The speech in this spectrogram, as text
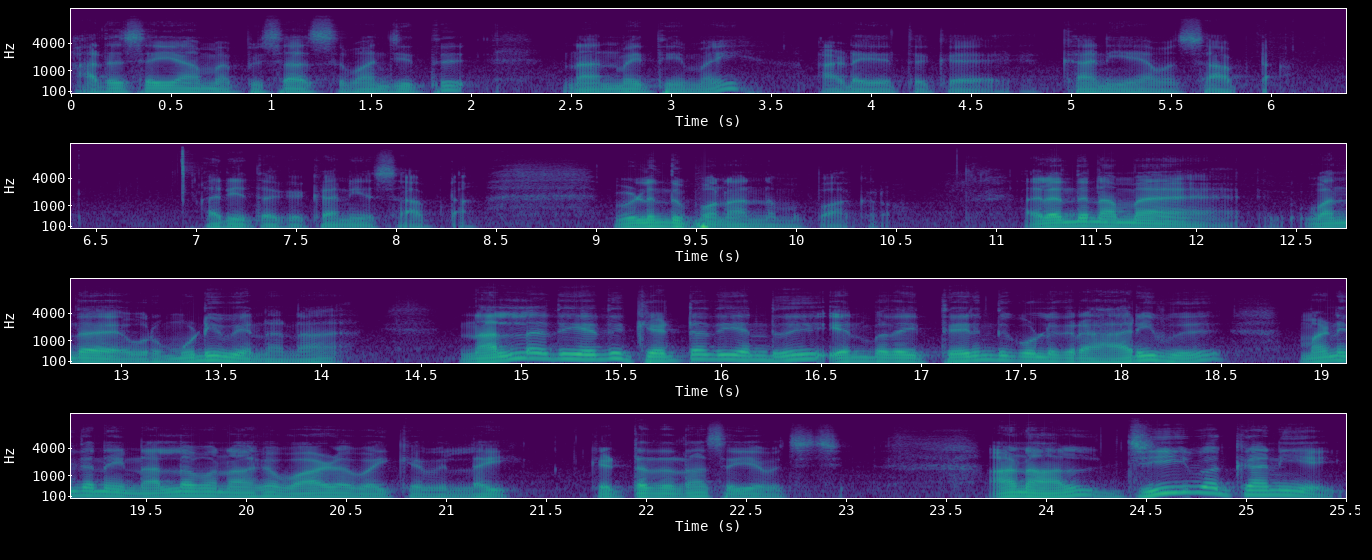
அதை செய்யாமல் பிசாசு வஞ்சித்து நன்மை தீமை அடையத்தக்க கனியை அவன் சாப்பிட்டான். அறியத்தக்க கனியை சாப்பிட்டான். விழுந்து போனான்னு நம்ம பார்க்குறோம். அதுலேருந்து நம்ம வந்த ஒரு முடிவு என்னென்னா நல்லது எது கெட்டது என்று என்பதை தெரிந்து கொள்ளுகிற அறிவு மனிதனை நல்லவனாக வாழ வைக்கவில்லை. கெட்டதை தான் செய்ய வச்சுச்சு. ஆனால் ஜீவ கனியை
